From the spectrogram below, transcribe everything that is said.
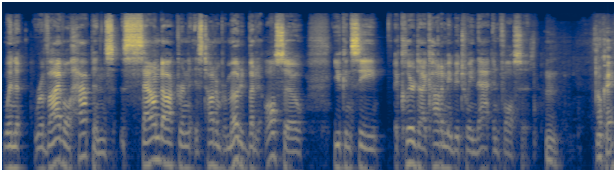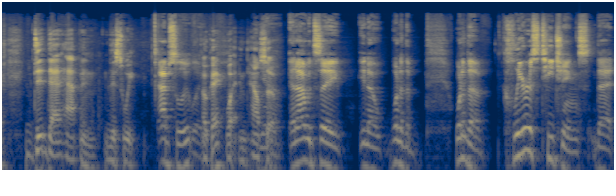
when revival happens, sound doctrine is taught and promoted, but it also, you can see a clear dichotomy between that and falsehood. Okay. Did that happen this week? Absolutely. Okay. What and how so? And I would say, you know, one of the one of the clearest teachings that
